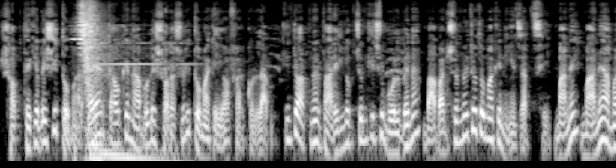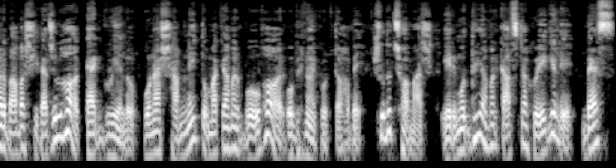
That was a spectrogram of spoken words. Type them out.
সব থেকে বেশি তোমার। তাই আর কাউকে না বলে সরাসরি তোমাকেই অফার করলাম। কিন্তু আপনার বাড়ির লোকজন কিছু বলবে না? বাবার জন্যই তো তোমাকে নিয়ে যাচ্ছি। মানে মানে আমার বাবা সিরাজুল হক, এক গুয়ে লোক। ওনার সামনেই তোমাকে আমার বউ হওয়ার অভিনয় করতে হবে। শুধু ছ মাস। এর মধ্যেই আমার কাজটা হয়ে গেলে, ব্যাস,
